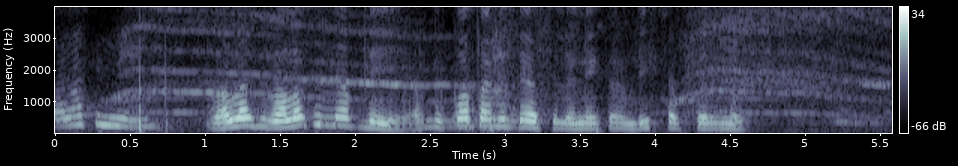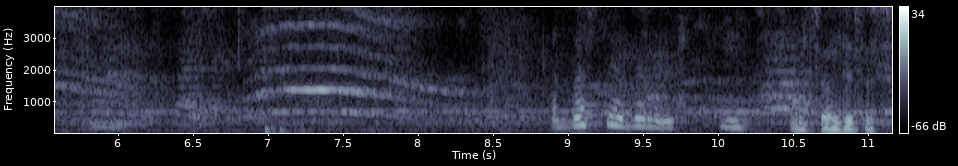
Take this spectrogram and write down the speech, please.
ভালো আছেন নি? ভালো আছি ভালো আছেন না আপনি? আপনি কথা কইতে আসছিলেন এই কারণে ডিস্টার্ব করি না আচ্ছা দিতেছি।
